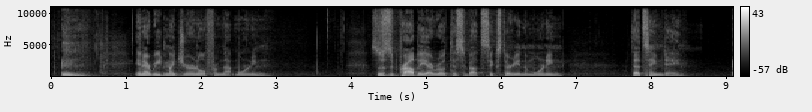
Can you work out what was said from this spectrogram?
and I read my journal from that morning. So this is probably I wrote this about 6:30 in the morning that same day.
